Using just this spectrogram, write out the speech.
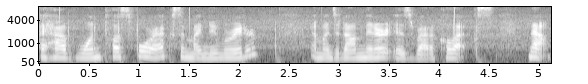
I have 1 plus 4x in my numerator, and my denominator is radical x. Now,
